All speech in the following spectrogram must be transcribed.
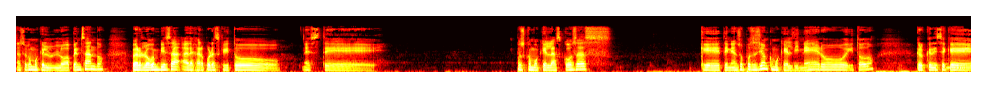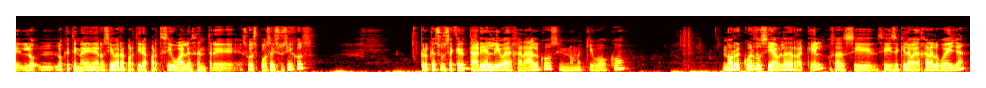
Eso como que lo, va pensando, pero luego empieza a dejar por escrito, este, pues como que las cosas que tenía en su posesión, como que el dinero y todo. Creo que dice que lo, lo que tenía dinero se iba a repartir a partes iguales entre su esposa y sus hijos. Creo que a su secretaria le iba a dejar algo, si no me equivoco. No recuerdo si habla de Raquel, o sea, si, si dice que le va a dejar algo a ella.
